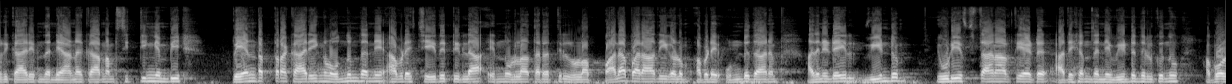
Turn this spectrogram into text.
ഒരു കാര്യം തന്നെയാണ്. കാരണം സിറ്റിംഗ് എം പി വേണ്ടത്ര കാര്യങ്ങളൊന്നും തന്നെ അവിടെ ചെയ്തിട്ടില്ല എന്നുള്ള തരത്തിലുള്ള പല പരാതികളും അവിടെ ഉണ്ട് താനും. അതിനിടയിൽ വീണ്ടും യു ഡി എഫ് സ്ഥാനാർത്ഥിയായിട്ട് അദ്ദേഹം തന്നെ വീണ്ടും നിൽക്കുന്നു. അപ്പോൾ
